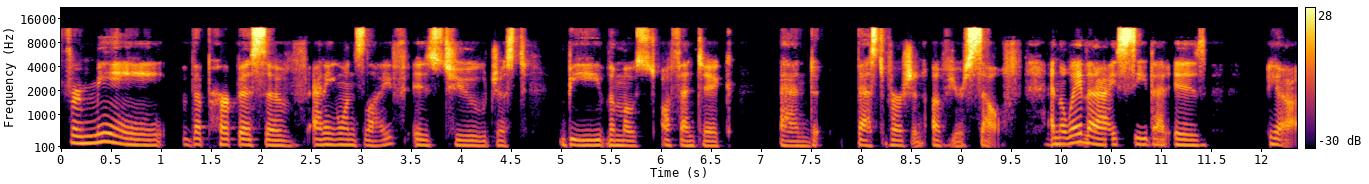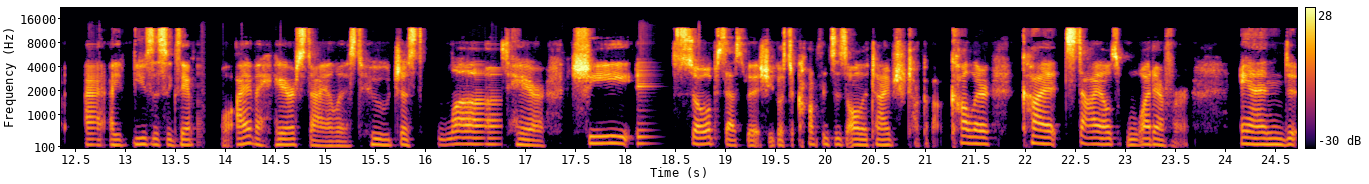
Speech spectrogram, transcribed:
For me the purpose of anyone's life is to just be the most authentic and best version of yourself. And the way mm-hmm. that i see that is yeah, I, I, use this example. I have a hairstylist who just loves hair. She is so obsessed with it. She goes to conferences all the time. She talk about color, cut, styles, whatever. And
